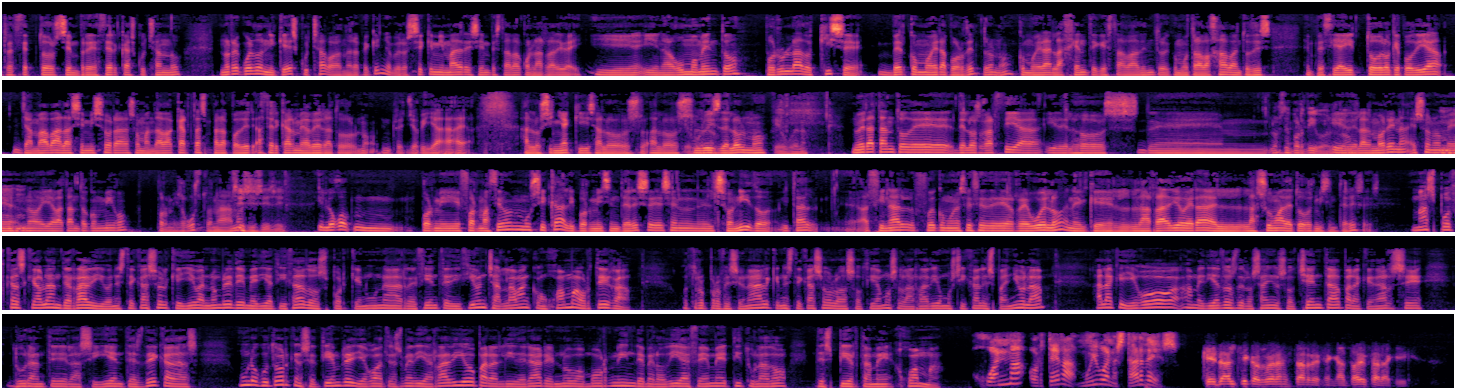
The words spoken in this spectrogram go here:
receptor siempre cerca, escuchando. No recuerdo ni qué escuchaba cuando era pequeño, pero sé que mi madre siempre estaba con la radio ahí. Y en algún momento, por un lado, quise ver cómo era por dentro, ¿no? Cómo era la gente que estaba dentro y cómo trabajaba. Entonces empecé a ir todo lo que podía, llamaba a las emisoras o mandaba cartas para poder acercarme a ver a todo, ¿no? Entonces yo veía a, a los Iñakis, a los, a los bueno. Luis del Olmo. Qué bueno. No era tanto de, de los García y de los... de, Los deportivos, Y ¿no? de las Morena, eso no me no lleva tanto conmigo, por mis gustos nada más. Sí, sí, sí, sí. Y luego, mm, por mi formación musical y por mis intereses en el sonido y tal, eh, al final fue como una especie de revuelo en el que la radio era el- la suma de todos mis intereses. Más podcasts que hablan de radio, en este caso el que lleva el nombre de Mediatizados, porque en una reciente edición charlaban con Juanma Ortega, otro profesional que en este caso lo asociamos a la radio musical española, a la que llegó a mediados de los años 80 para quedarse durante las siguientes décadas. Un locutor que en septiembre llegó a Tres Media Radio para liderar el nuevo morning de Melodía FM titulado Despiértame, Juanma. Juanma Ortega, muy buenas tardes. ¿Qué tal, chicos? Buenas tardes. Encantado de estar aquí.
